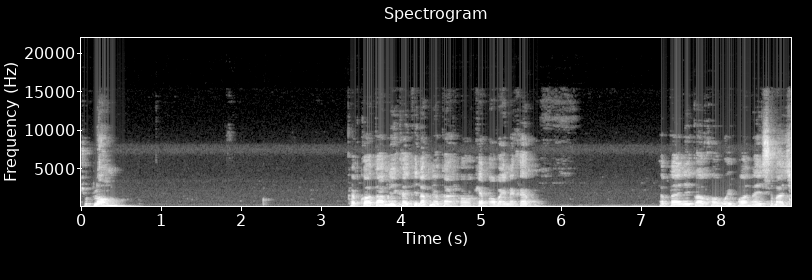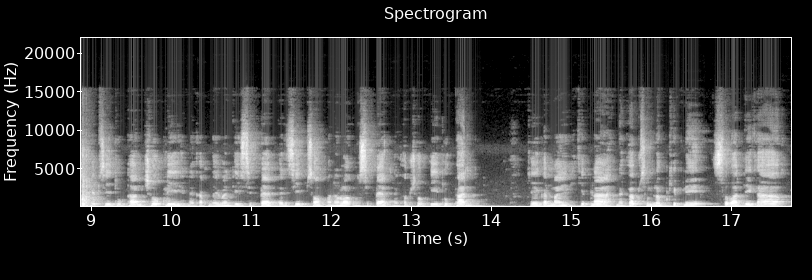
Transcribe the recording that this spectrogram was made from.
ชุดรองครับก็ตามนี้ใครที่รับแนวทางก็แคปเอาไว้นะครับ ต่อไปนี้ก็ขออวยพรให้สมาชิก FC ทุกท่านโชคดีนะครับในวันที่ 18 เป็น 10 2568 นะครับโชคดีทุกท่าน เจอกันใหม่คลิปหน้านะครับสำหรับคลิปนี้ สวัสดีครับ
